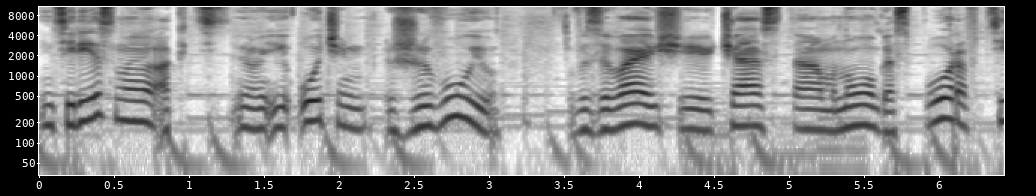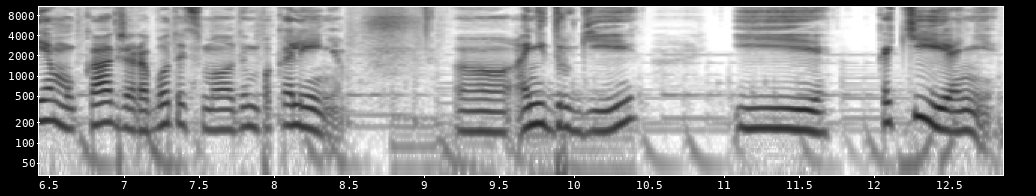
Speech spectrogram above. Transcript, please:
интересную и очень живую вызывающую часто много споров тему, как же работать с молодым поколением. Э, они другие, и Какие они?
